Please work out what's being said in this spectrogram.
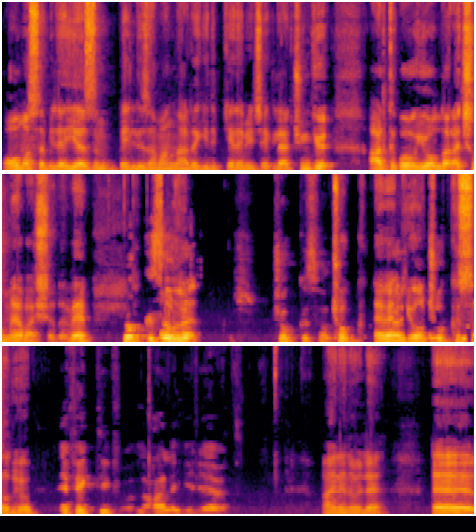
olmasa bile yazın belli zamanlarda gidip gelebilecekler. Çünkü artık o yollar açılmaya başladı ve Çok kısalıyor. orada Çok kısalıyor. çok evet Yani yol çok kısalıyor. Efektif hale geliyor evet. Aynen öyle. Ee,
